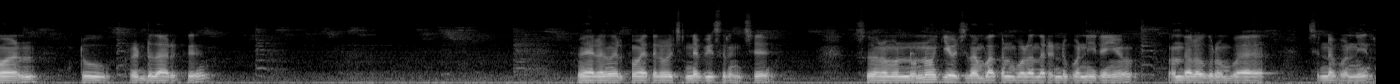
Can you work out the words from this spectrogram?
ஒன் டூ ரெண்டு தான் இருக்குது வேறு எதுவும் இருக்க? மாதிரி ஒரு சின்ன பீஸ் இருந்துச்சு. ஸோ நம்ம நுண்ணோக்கியை வச்சு தான் பார்க்கணும் போல் அந்த ரெண்டு பன்னீரையும். அந்த அளவுக்கு ரொம்ப சின்ன பன்னீர்.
